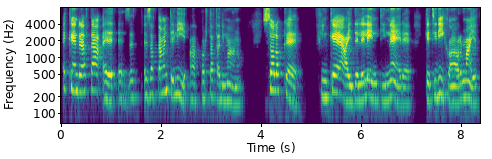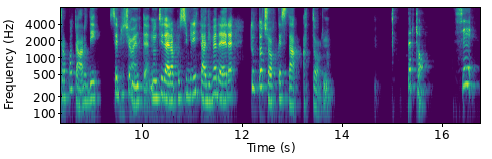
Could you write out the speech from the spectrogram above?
e che in realtà è es- esattamente lì a portata di mano. Solo che finché hai delle lenti nere che ti dicono ormai è troppo tardi, semplicemente non ti dai la possibilità di vedere tutto ciò che sta attorno. Perciò, se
